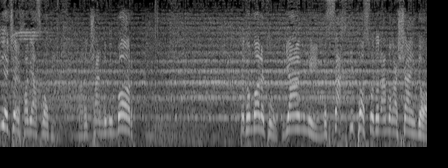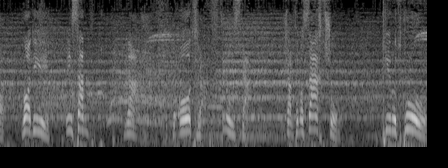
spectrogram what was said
یه جای خالی از وادی. برای چندمین بار به دنبال تو. ینگمین به سختی پاس رو داد اما قشنگ داد. وادی این سمت. نه. به اوت رفت. 19 شرط ما سخت شد. پیروتپور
